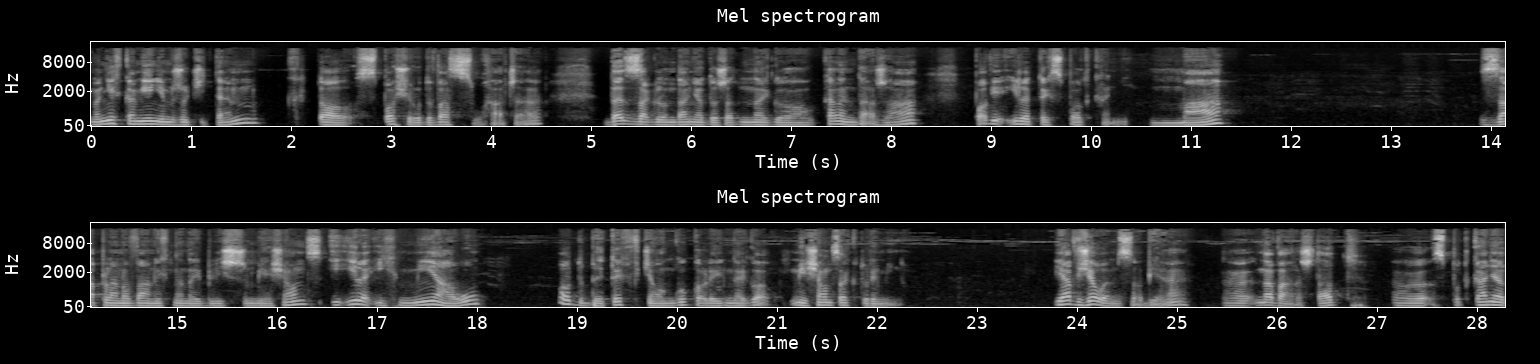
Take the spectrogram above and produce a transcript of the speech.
No niech kamieniem rzuci ten, kto spośród Was, słuchacze, bez zaglądania do żadnego kalendarza, powie, ile tych spotkań ma zaplanowanych na najbliższy miesiąc i ile ich miał odbytych w ciągu kolejnego miesiąca, który minął. Ja wziąłem sobie e, na warsztat e, spotkania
